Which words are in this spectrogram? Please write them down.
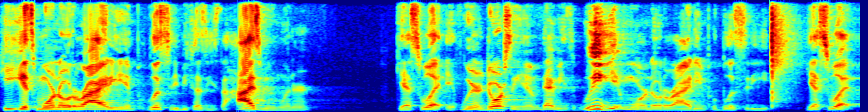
he gets more notoriety and publicity because he's the Heisman winner. Guess what? If we're endorsing him, that means we get more notoriety and publicity. Guess what?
